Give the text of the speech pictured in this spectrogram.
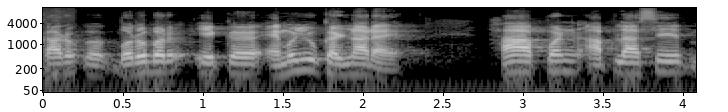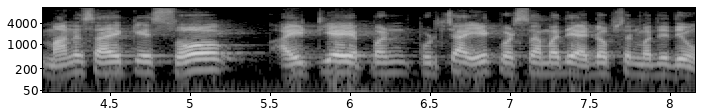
कारो बरोबर एक एम यू करणार आहे. हा आपण आपला असे मानस आहे की सो आय टी आय आपण पुढच्या एक वर्षामध्ये ॲडॉप्शनमध्ये देऊ.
